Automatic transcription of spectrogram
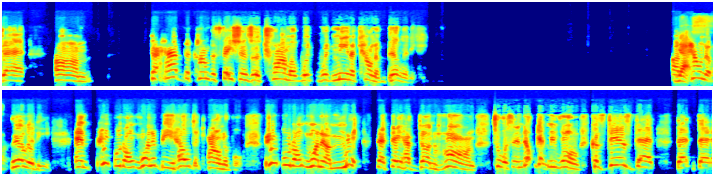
that um to have the conversations of trauma would would mean accountability yes. accountability. And people don't want to be held accountable. People don't want to admit that they have done harm to us. And don't get me wrong, because there's that that that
